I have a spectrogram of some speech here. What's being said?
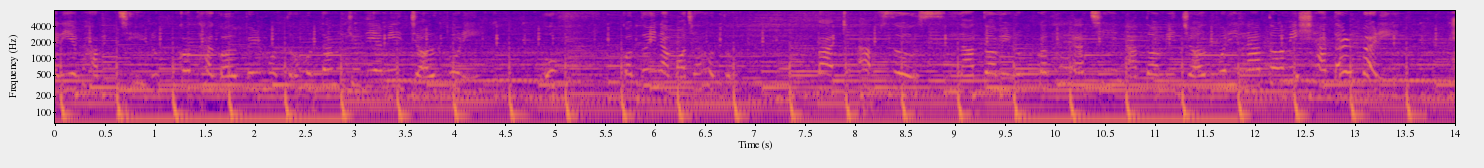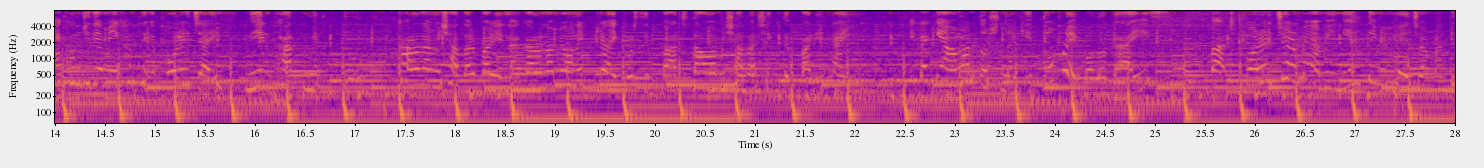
দাঁড়িয়ে ভাবছি, রূপকথা গল্পের মতো হতাম যদি আমি জল পড়ি। উফ, কতই না মজা হতো। বাট আফসোস, না তো আমি রূপকথায় আছি, না তো আমি জল পড়ি, না তো আমি সাঁতার পারি। এখন যদি আমি এখান থেকে পড়ে যাই, নির্ঘাত মৃত্যু। কারণ আমি সাঁতার পারি না, কারণ আমি অনেক ট্রাই করছি বাট তাও আমি সাঁতার শিখতে পারি নাই। এটা কি আমার দোষ নাকি? তোমরাই বলো গাইস বাট পরের জন্মে আমি নীলতিমি হয়ে জন্মাতে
